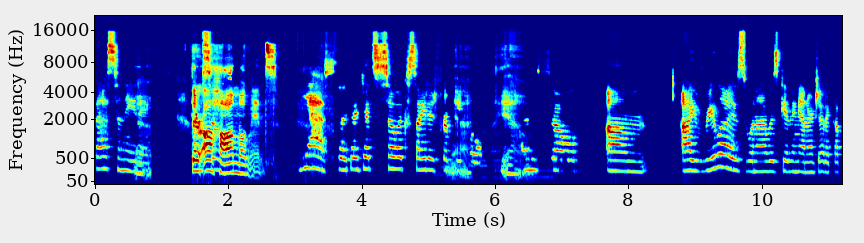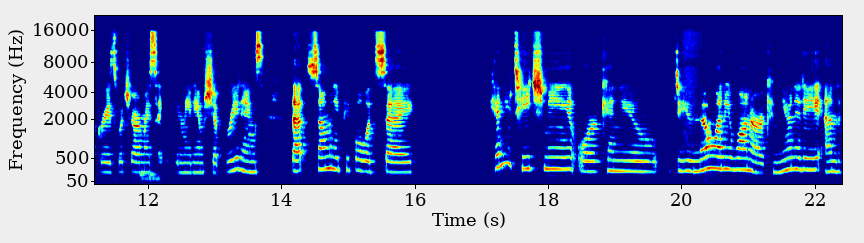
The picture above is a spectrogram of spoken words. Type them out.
fascinating. Yeah. They're and aha so, moments. Yes, like I get so excited for yeah. people. Yeah. And so um I realized when I was giving energetic upgrades, which are my psychic and mediumship readings, that so many people would say, Can you teach me? Or can you, do you know anyone or a community? And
